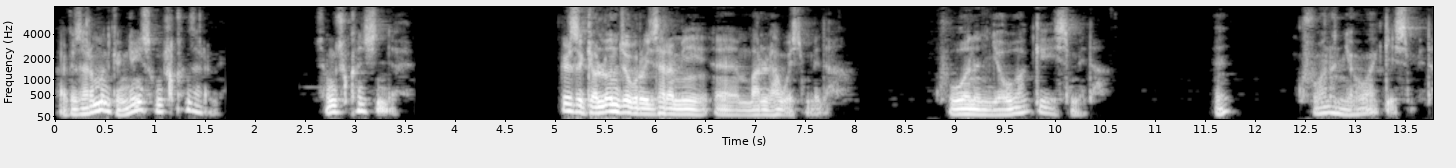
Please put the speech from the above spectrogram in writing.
아, 그 사람은 굉장히 성숙한 사람이에요. 성숙한 신자예요. 그래서 결론적으로 이 사람이 말을 하고 있습니다. 구원은 여호와께 있습니다. 구원은 여호와께 있습니다.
